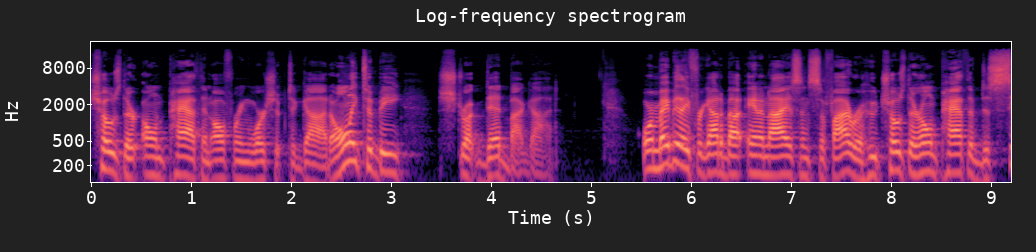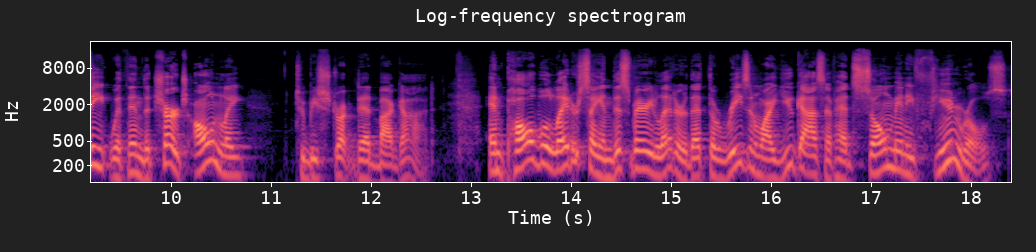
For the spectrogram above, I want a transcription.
chose their own path in offering worship to God, only to be struck dead by God. Or maybe they forgot about Ananias and Sapphira who chose their own path of deceit within the church, only to be struck dead by God. And Paul will later say in this very letter that the reason why you guys have had so many funerals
